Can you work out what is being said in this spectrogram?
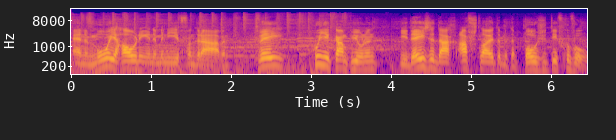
en een mooie houding in de manier van draven. Twee goede kampioenen die deze dag afsluiten met een positief gevoel.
